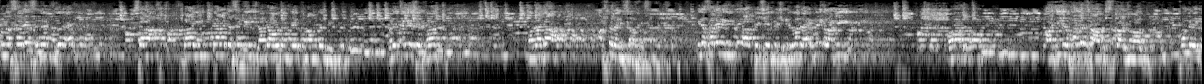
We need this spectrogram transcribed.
انہاں سارے سنے نظر ہے۔ بڑا پیارا جیسے کہ بھی بڑے چنگے شیخان اور اختر علی صاحب انہاں سارے خدمت ہے اور آجی رفاقت صاحب نواز کرو ایک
